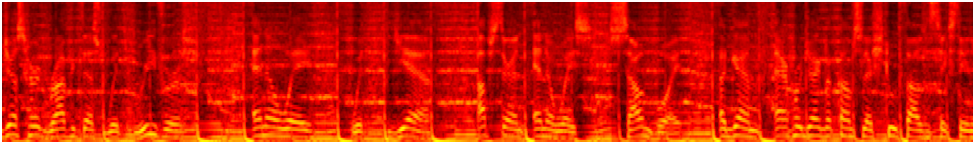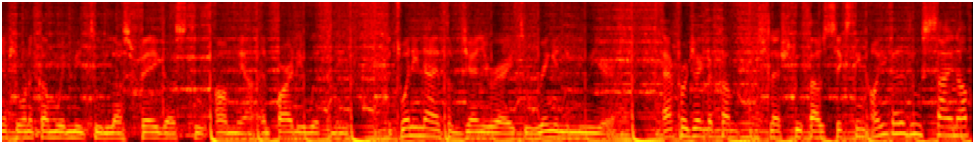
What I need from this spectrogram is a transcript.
You just heard Ravites with Reverse, NLWay with Yeah, Upster and NLWay's Soundboy. Again, afrojack.com slash 2016 if you want to come with me to Las Vegas to Omnia and party with me the 29th of January to ring in the new year. afrojack.com slash 2016. All you gotta do is sign up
